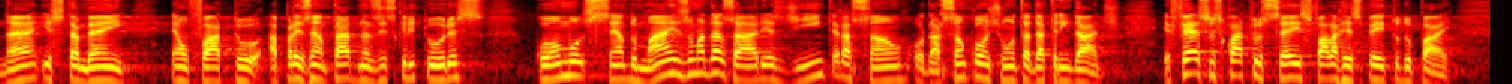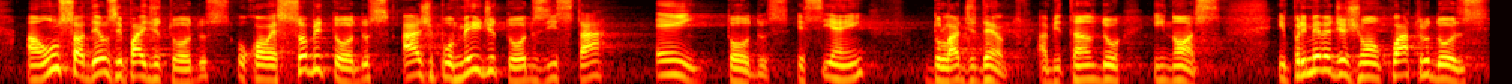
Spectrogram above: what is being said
Né? Isso também é um fato apresentado nas Escrituras como sendo mais uma das áreas de interação ou da ação conjunta da Trindade. Efésios 4,6 fala a respeito do Pai. Há um só Deus e Pai de todos, o qual é sobre todos, age por meio de todos e está em todos. Esse em do lado de dentro, habitando em nós. Em 1 de João 4,12,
